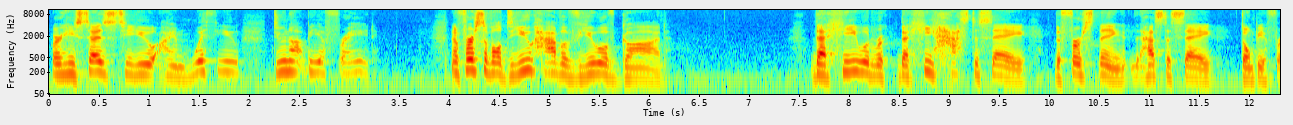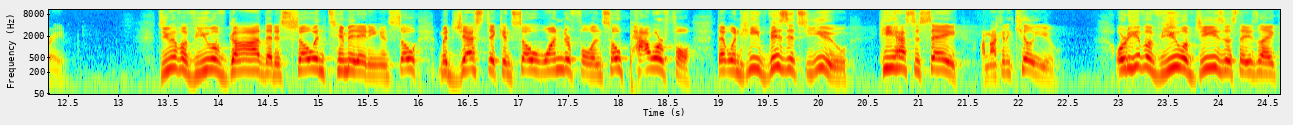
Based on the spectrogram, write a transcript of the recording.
where he says to you, I am with you, do not be afraid. Now, first of all, do you have a view of God that he, would, that he has to say, the first thing has to say, don't be afraid? Do you have a view of God that is so intimidating and so majestic and so wonderful and so powerful that when He visits you, He has to say, I'm not going to kill you? Or do you have a view of Jesus that He's like,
